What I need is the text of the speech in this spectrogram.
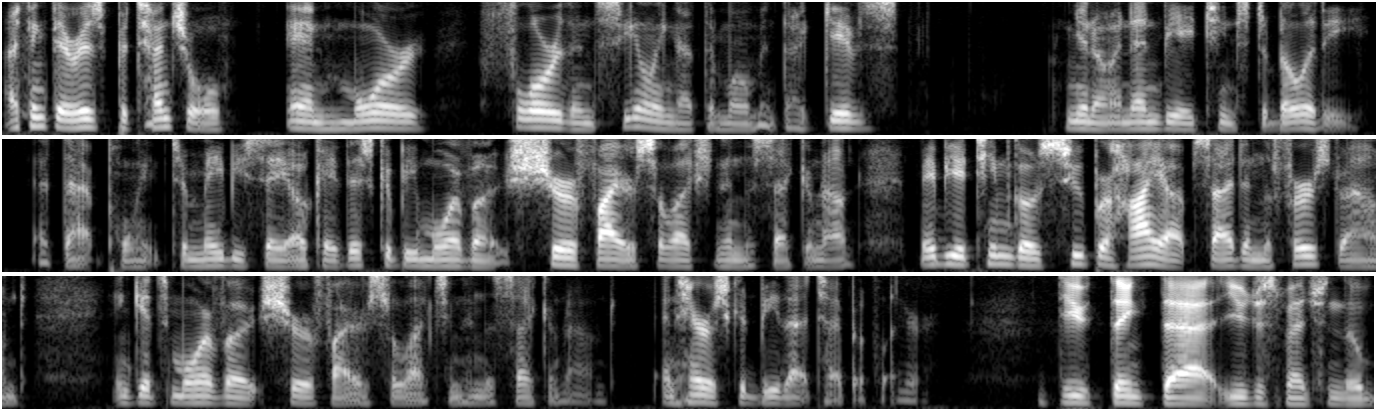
I think there is potential and more floor than ceiling at the moment that gives you know an NBA team stability at that point to maybe say, okay, this could be more of a surefire selection in the second round. Maybe a team goes super high upside in the first round and gets more of a surefire selection in the second round. And Harris could be that type of player. Do you think that you just mentioned the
